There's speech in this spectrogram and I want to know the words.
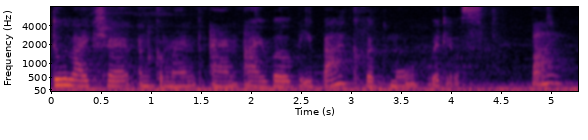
do like share and comment and i will be back with more videos bye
